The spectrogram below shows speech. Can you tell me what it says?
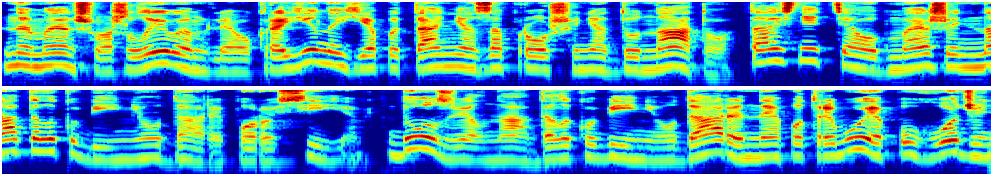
Не менш важливим для України є питання запрошення до НАТО та зняття обмежень на далекобійні удари по Росії. Дозвіл на далекобійні удари не потребує погодження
